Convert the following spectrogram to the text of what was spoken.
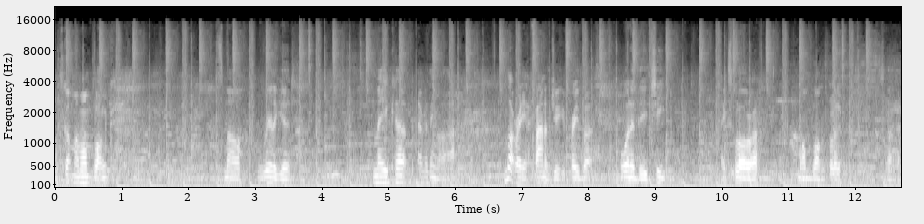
I've got my Mont Blanc. Smell really good. Makeup, everything like that. I'm not really a fan of duty free, but I wanted the cheap Explorer Mont Blanc blue. So,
